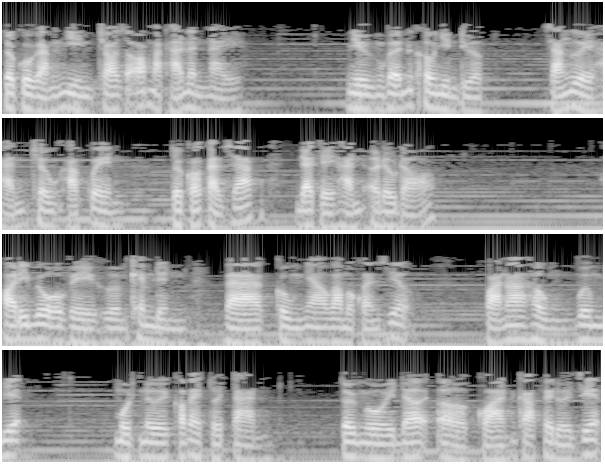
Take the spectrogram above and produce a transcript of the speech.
Tôi cố gắng nhìn cho rõ mặt hắn lần này, nhưng vẫn không nhìn được. dáng người hắn trông khá quen, tôi có cảm giác đã thấy hắn ở đâu đó. Họ đi bộ về hướng Camden và cùng nhau vào một quán rượu, quán hoa hồng vương miện, một nơi có vẻ tồi tàn. Tôi ngồi đợi ở quán cà phê đối diện.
